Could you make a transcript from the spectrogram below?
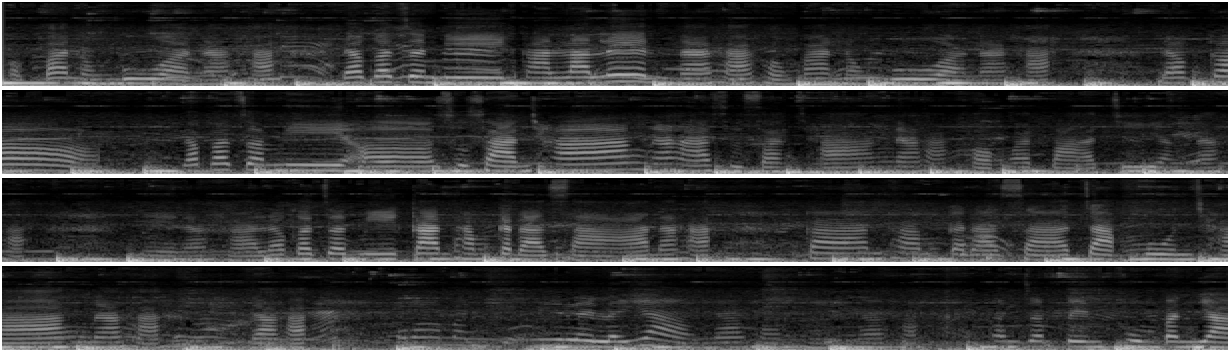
ของบ้านหนองบัวนะคะ แล้วก็จะมีการละเล่นนะคะของบ้านหนองบัวนะคะ แล้วก็แล้วก็จะมีเอ่อสุสานช้างนะคะสุสานช้างนะคะของวัดป่าเจียงนะคะนี่นะคะ แล้วก็จะมีการทำกระดาษสานะคะ การทำกระดาษสาจากมูลช้าง เป็นภูมิปัญญา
